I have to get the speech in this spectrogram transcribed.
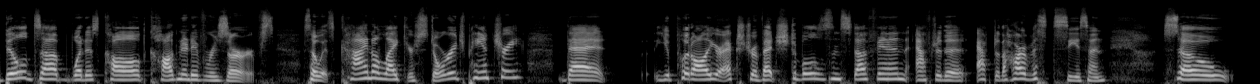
builds up what is called cognitive reserves. So it's kind of like your storage pantry that you put all your extra vegetables and stuff in after the after the harvest season. So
